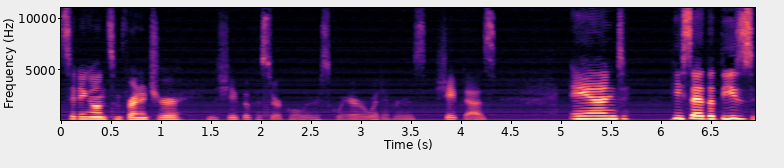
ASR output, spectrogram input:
sitting on some furniture in the shape of a circle or a square or whatever it is shaped as. And he said that these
